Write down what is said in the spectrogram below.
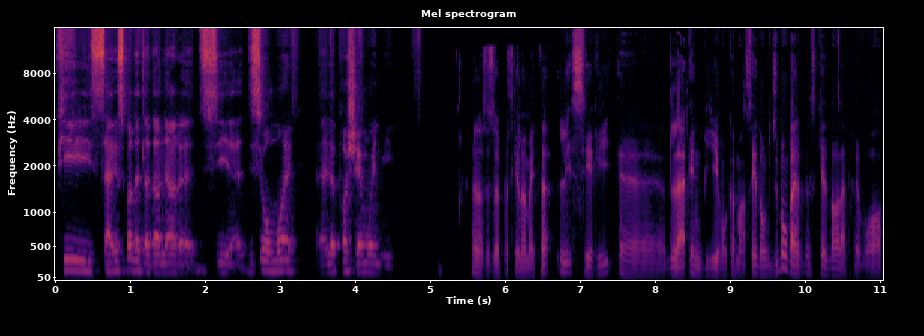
puis ça risque pas d'être la dernière d'ici au moins le prochain mois et demi. Ah non, c'est ça, parce que là, maintenant, les séries euh, de la NBA vont commencer. Donc, du bon basketball à prévoir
